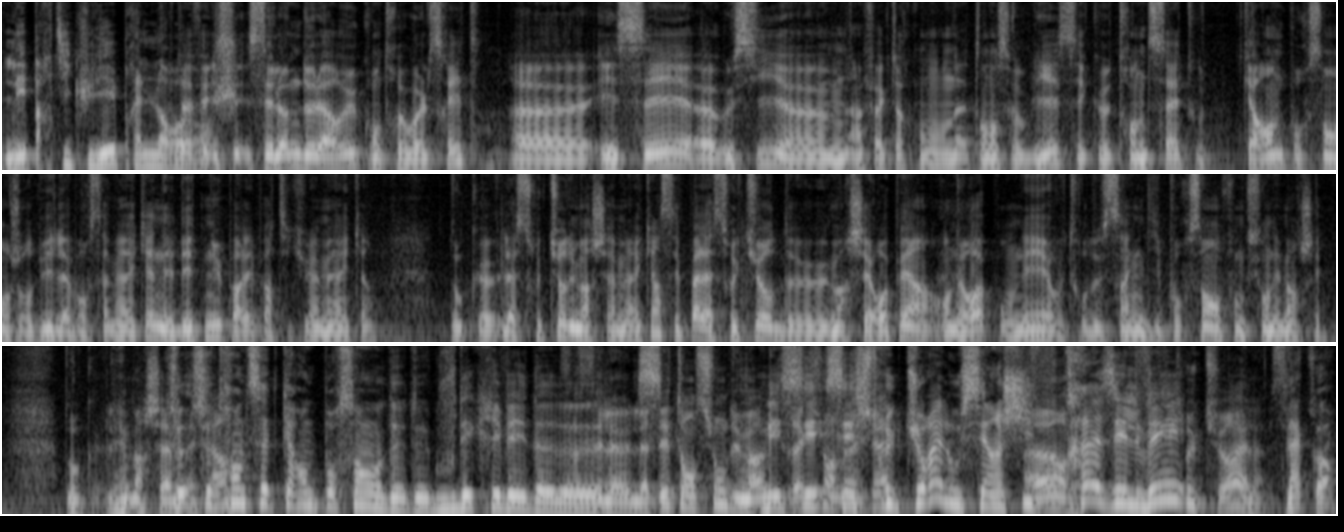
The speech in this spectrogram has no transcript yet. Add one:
les particuliers prennent leur revanche. C'est- C'est l'homme de la rue contre Wall Street. euh, et c'est euh, aussi euh, un facteur qu'on a tendance à oublier, c'est que 37 ou 40% aujourd'hui de la bourse américaine est détenue par les particuliers américains. Donc euh, la structure du marché américain, c'est pas la structure du marché européen. En Europe, on est autour de 5-10% en fonction des marchés. Donc les marchés américains. Ce, 37-40% de, que vous décrivez. De, c'est la, détention du marché. Mais c'est structurel ou c'est un chiffre ah très élevé Structurel. D'accord.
